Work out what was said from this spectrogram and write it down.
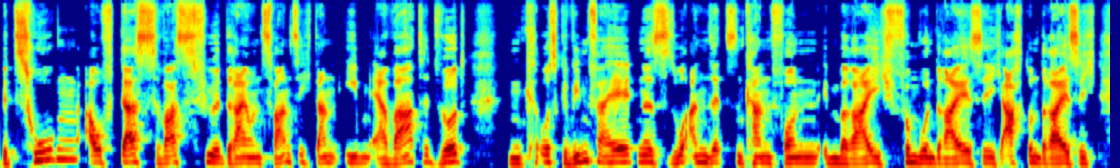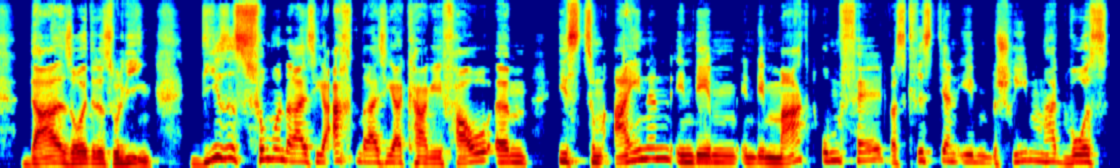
bezogen auf das, was für 23 dann eben erwartet wird, ein Kursgewinnverhältnis so ansetzen kann von im Bereich 35, 38, da sollte das so liegen. Dieses 35er, 38er KGV ähm, ist zum einen in dem, in dem Marktumfeld, was Christian eben beschrieben hat, wo es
